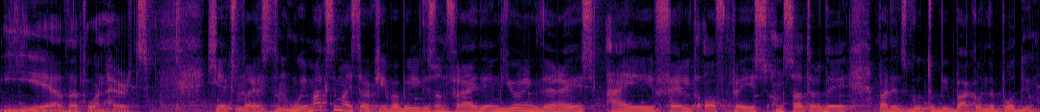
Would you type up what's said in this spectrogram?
Yeah, that one hurts. He expressed, mm-hmm. We maximized our capabilities on Friday, and during the race, I felt off pace on Saturday, but it's good to be back on the podium.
